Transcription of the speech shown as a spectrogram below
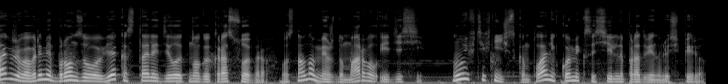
Также во время бронзового века стали делать много кроссоверов, в основном между Marvel и DC. Ну и в техническом плане комиксы сильно продвинулись вперед.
